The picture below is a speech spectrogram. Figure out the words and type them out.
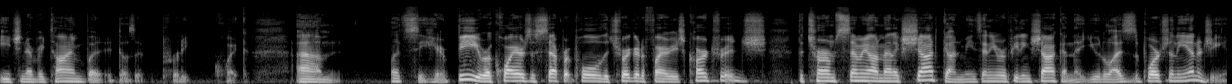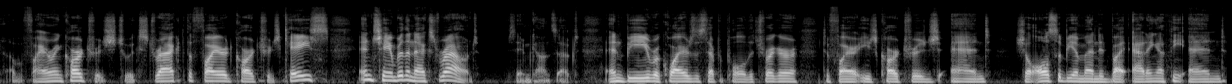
each and every time, but it does it pretty quick. Um, let's see here. B requires a separate pull of the trigger to fire each cartridge. The term semi automatic shotgun means any repeating shotgun that utilizes a portion of the energy of a firing cartridge to extract the fired cartridge case and chamber the next round. Same concept. And B requires a separate pull of the trigger to fire each cartridge and shall also be amended by adding at the end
